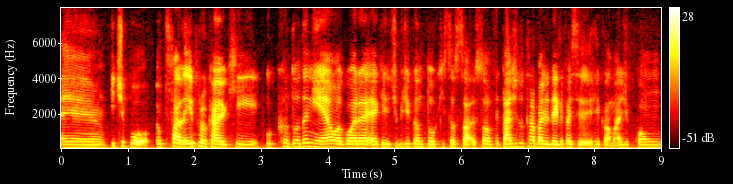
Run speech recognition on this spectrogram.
É, e tipo, eu falei pro Caio que o cantor Daniel agora é aquele tipo de cantor que só, só metade do trabalho dele vai ser reclamar de quão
